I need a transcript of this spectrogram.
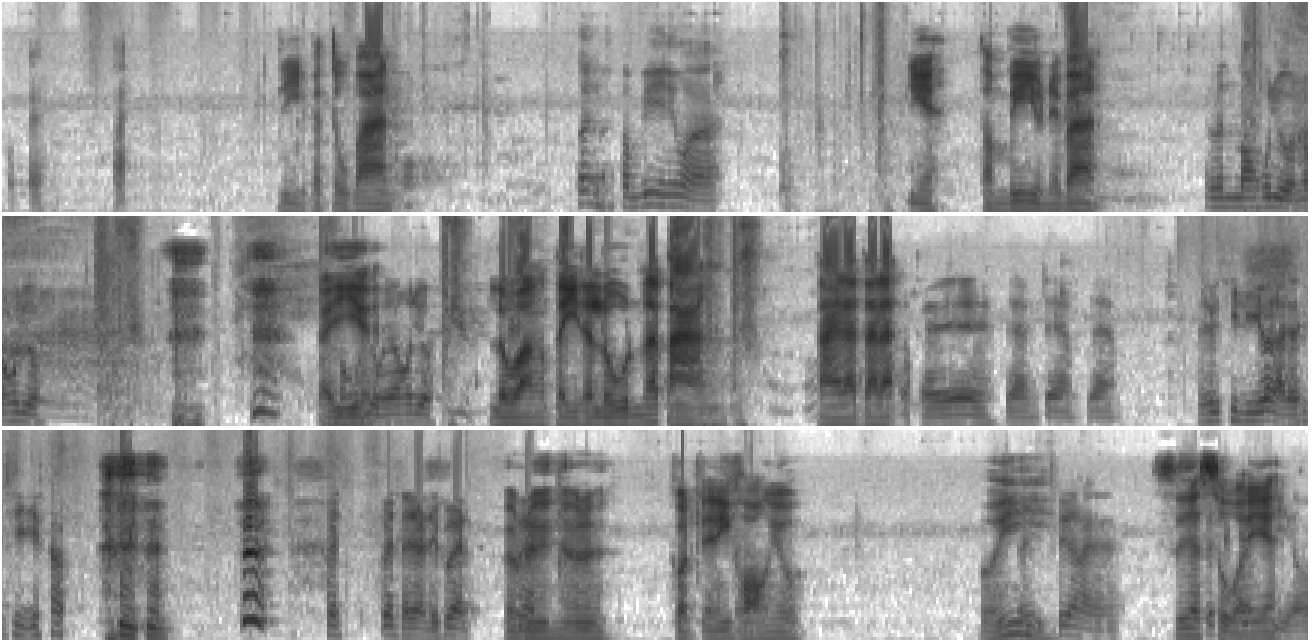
โอเคนี่ประตูบ้าน เอ้ยซอมบี้นี่หว่านี่ไงซอมบี้อยู่ในบ้าน มันมองกูอยู่มองกูอยู่ไอ้มองเหี้ยกูอยู่มองกูอยู่ระวังตีทะลุหน้าต่าง ตายแล้วตายแล้ว โอเคแจมแจมแจมใช้วิธีนี้ว่าหลังจากวิธีนี้ป่ะเพื่อนเพื่อนเธอหน่อยดิเพื่อนแป๊บนึงแป๊บนึง กดอันนี้ของอยู่ เฮ้ยเฮ้ยเสื้ออะไรนะเสื้อสวยเสื้อะอเขียว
